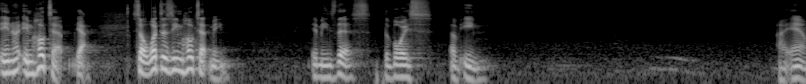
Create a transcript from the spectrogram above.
Imhotep, yeah. So what does Imhotep mean? It means this the voice of Im. I am.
